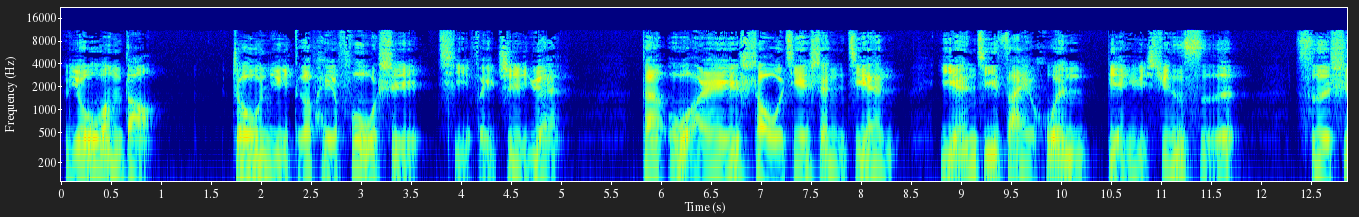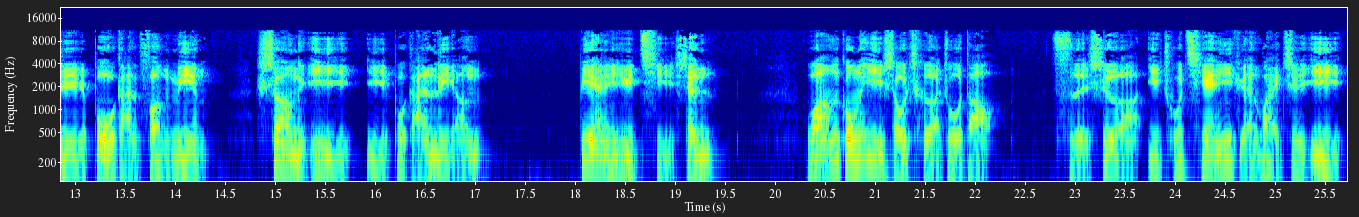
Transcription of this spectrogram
刘翁道：“周女得配富士，岂非志愿？”但吾儿守节甚坚，言及再婚，便欲寻死。此事不敢奉命，圣意亦不敢领，便欲起身。王公一手扯住道：“此事亦出钱员外之意，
